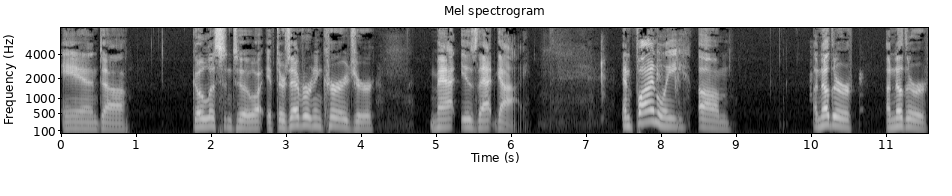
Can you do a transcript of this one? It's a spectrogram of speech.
and uh, go listen to uh, if there's ever an encourager, Matt is that guy. And finally, um, another another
